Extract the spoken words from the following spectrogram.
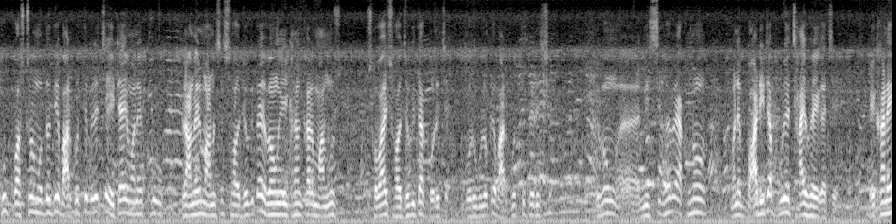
খুব কষ্টের মধ্য দিয়ে বার করতে পেরেছে এটাই মানে খুব গ্রামের মানুষের সহযোগিতা এবং এইখানকার মানুষ সবাই সহযোগিতা করেছে গরুগুলোকে বার করতে পেরেছে এবং নিশ্চিতভাবে এখনও মানে বাড়িটা পুরে ছাই হয়ে গেছে। এখানে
